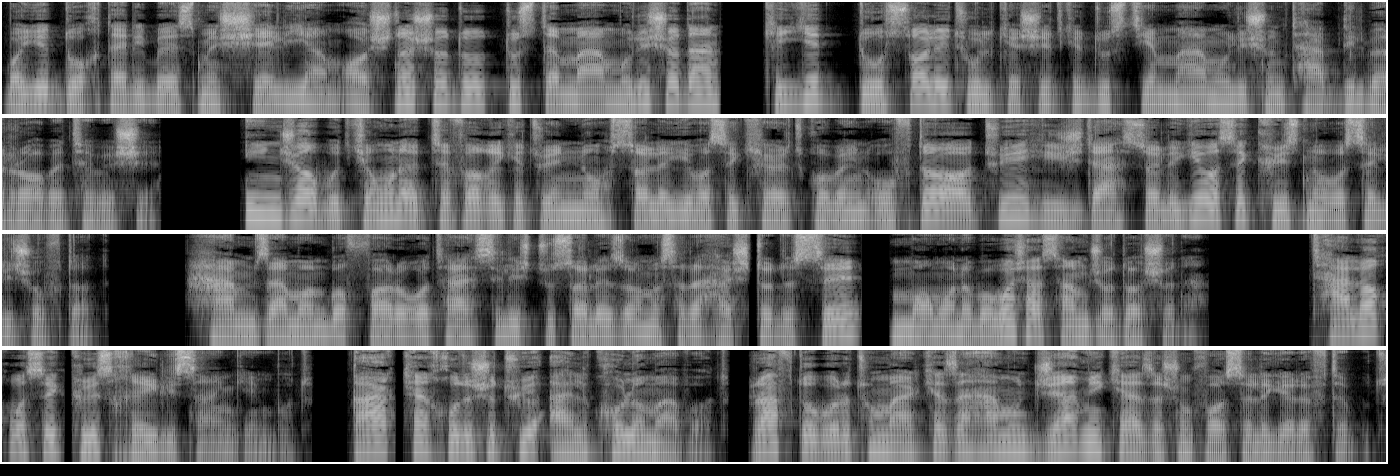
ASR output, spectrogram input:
با یه دختری به اسم شلی هم آشنا شد و دوست معمولی شدن که یه دو سالی طول کشید که دوستی معمولیشون تبدیل به رابطه بشه. اینجا بود که اون اتفاقی که توی 9 سالگی واسه کرت کوبین افتاد توی 18 سالگی واسه کریس نووسلیچ افتاد. همزمان با فارغ و تحصیلیش تو سال 1983 مامان و باباش از هم جدا شدن. طلاق واسه کریس خیلی سنگین بود. غرق کرد خودش توی الکل و مواد. رفت دوباره تو مرکز همون جمعی که ازشون فاصله گرفته بود.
